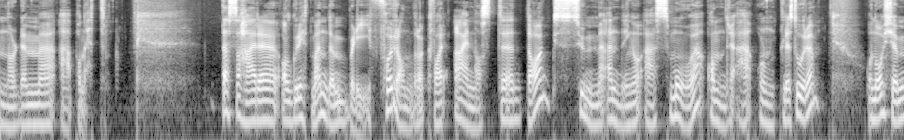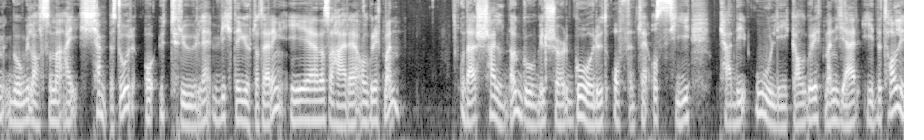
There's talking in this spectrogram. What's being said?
når de er på nett. Disse her algoritmene blir forandra hver eneste dag. Summe endringer er små, andre er ordentlig store. Og nå kommer Google altså med ei kjempestor og utrolig viktig oppdatering i disse her algoritmene. Og det er sjelden Google sjøl går ut offentlig og sier hva de ulike algoritmene gjør i detalj,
